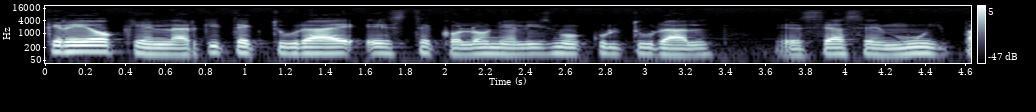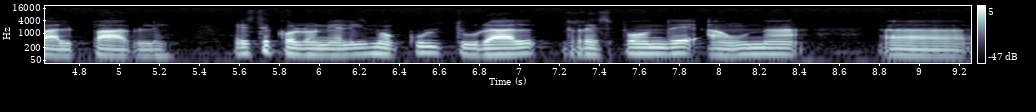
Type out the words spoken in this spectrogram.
creo que en la arquitectura este colonialismo cultural se hace muy palpable este colonialismo cultural responde a una, ah,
